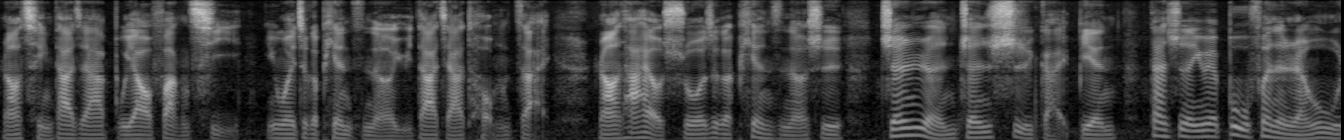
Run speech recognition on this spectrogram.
然后请大家不要放弃。因为这个片子呢与大家同在，然后他还有说这个片子呢是真人真事改编，但是呢因为部分的人物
